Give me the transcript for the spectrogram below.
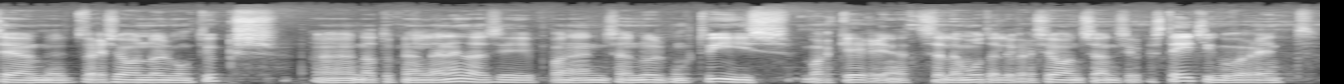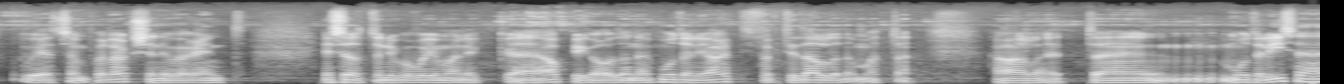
see on nüüd versioon null punkt üks. Äh, natukene lähen edasi, panen, see on null punkt viis, markeerin, et selle mudeli versioon, see on sihuke staging'u variant või et see on production'i variant. ja sealt on juba võimalik API kaudu need mudeli artefaktid alla tõmmata. a la, et mudel ise,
